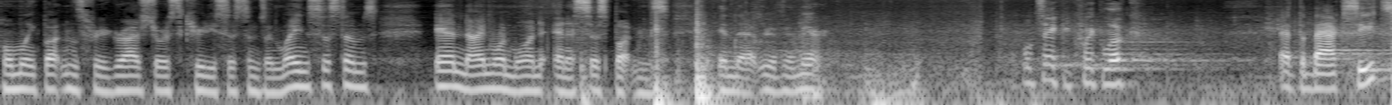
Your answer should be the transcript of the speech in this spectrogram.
home link buttons for your garage door security systems and lane systems, and 911 and assist buttons in that rearview mirror. We'll take a quick look at the back seats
